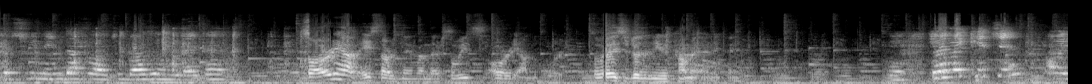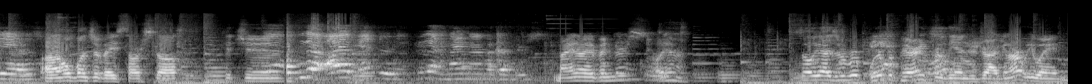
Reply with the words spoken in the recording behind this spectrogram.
puts three names after like two dogs and we like that. So I already have A Star's name on there, so he's already on the board. So Acer doesn't need to comment anything. Yeah. Can I make kitchen? Oh yeah. that's- a whole bunch of A Star stuff. Kitchen. Yeah, we got Eye of Enders. We got nine Eye of Enders. Nine Eye Vendors? Oh yeah. So guys, we're, we're preparing for the Ender Dragon, aren't we, Wayne?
